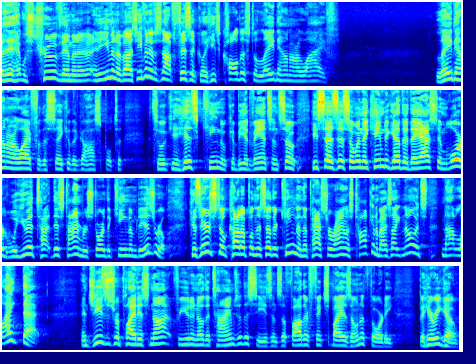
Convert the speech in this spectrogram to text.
But it was true of them uh, and even of us, even if it's not physically, He's called us to lay down our life. Lay down our life for the sake of the gospel, to, so His kingdom could be advanced. And so He says this So when they came together, they asked Him, Lord, will you at this time restore the kingdom to Israel? Because they're still caught up on this other kingdom that Pastor Ryan was talking about. He's like, No, it's not like that. And Jesus replied, It's not for you to know the times or the seasons the Father fixed by His own authority. But here we go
